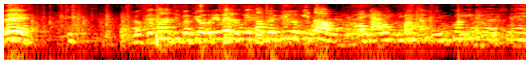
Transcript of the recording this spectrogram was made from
Iya. Lu kita harus dibagi obrol, lu kita bagi lu kita. Eh, kami sesi.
